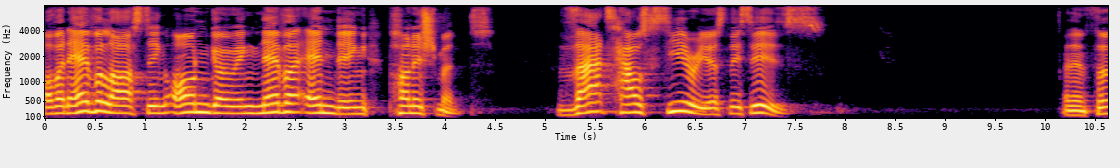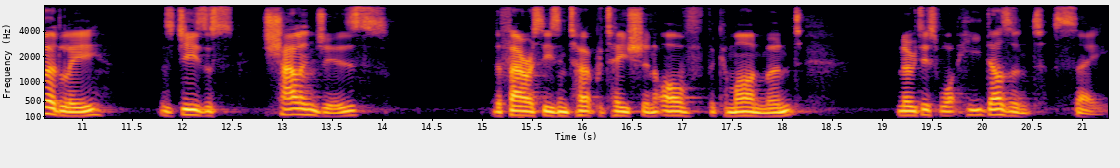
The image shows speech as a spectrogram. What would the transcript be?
Of an everlasting, ongoing, never ending punishment. That's how serious this is. And then thirdly, as Jesus challenges the Pharisees' interpretation of the commandment, notice what he doesn't say.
